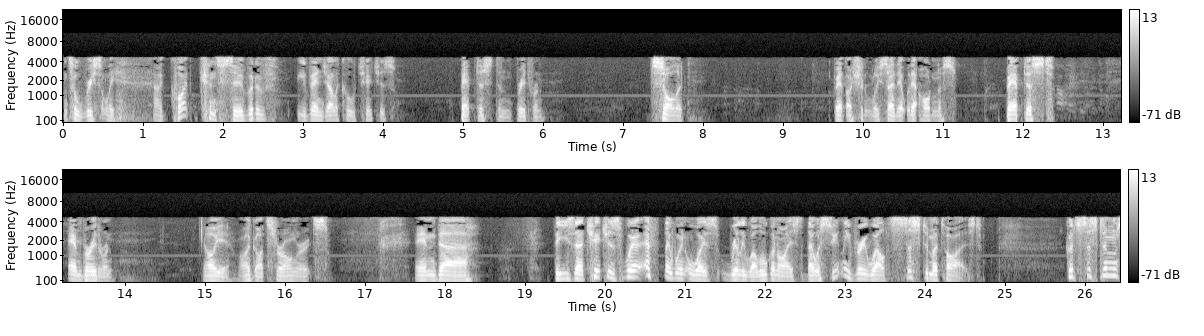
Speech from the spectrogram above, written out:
until recently, uh, quite conservative evangelical churches, Baptist and Brethren. Solid. In fact, I shouldn't really say that without holding this. Baptist and Brethren. Oh, yeah, I got strong roots. And uh, these uh, churches were, if they weren't always really well organized, they were certainly very well systematized good systems,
